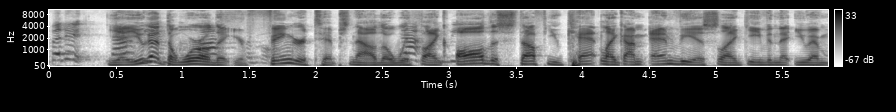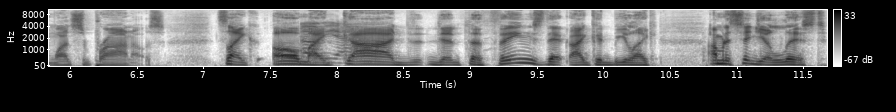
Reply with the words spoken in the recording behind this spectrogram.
but it Yeah, you would got the be world at your fingertips now, though, with That like be- all the stuff you can't. Like, I'm envious, like even that you haven't watched Sopranos. It's like, oh, oh my yeah. god, the the things that I could be like, I'm gonna send you a list.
